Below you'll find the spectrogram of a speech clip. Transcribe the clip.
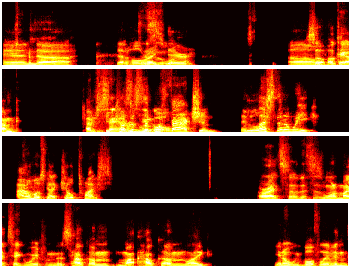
and uh, that hole this right is what- there. Um, So okay, I'm I'm just saying because every of single- liquefaction, in less than a week, I almost got killed twice. All right, so this is one my takeaway from this. How come my, how come like you know, we both live in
